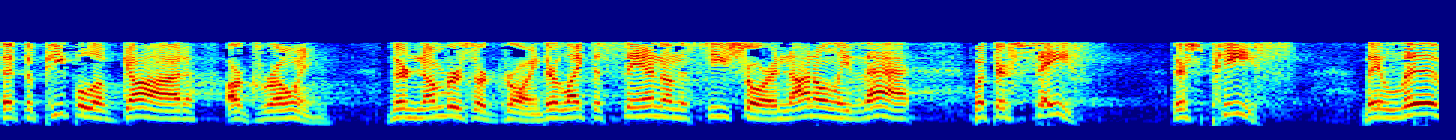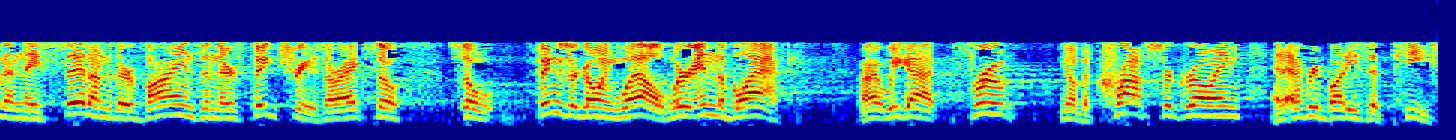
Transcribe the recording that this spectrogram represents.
that the people of God are growing. Their numbers are growing. They're like the sand on the seashore. And not only that, but they're safe. There's peace. They live and they sit under their vines and their fig trees. All right. So, so things are going well. We're in the black. All right. We got fruit. You know, the crops are growing and everybody's at peace.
